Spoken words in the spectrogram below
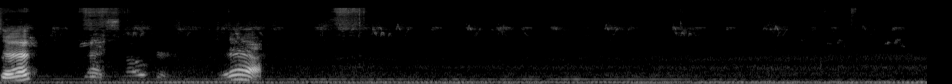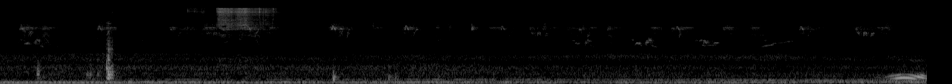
What's that? That smoker. Yeah. Ooh.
